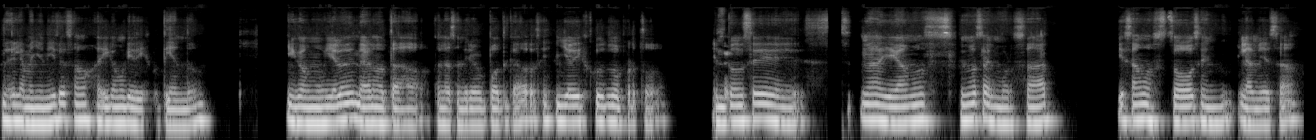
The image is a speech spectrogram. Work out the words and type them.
desde la mañanita estamos ahí como que discutiendo. Y como ya lo deben de haber notado con los anteriores podcasts, yo discuto por todo. Entonces, nada, llegamos, fuimos a almorzar y estábamos todos en la mesa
